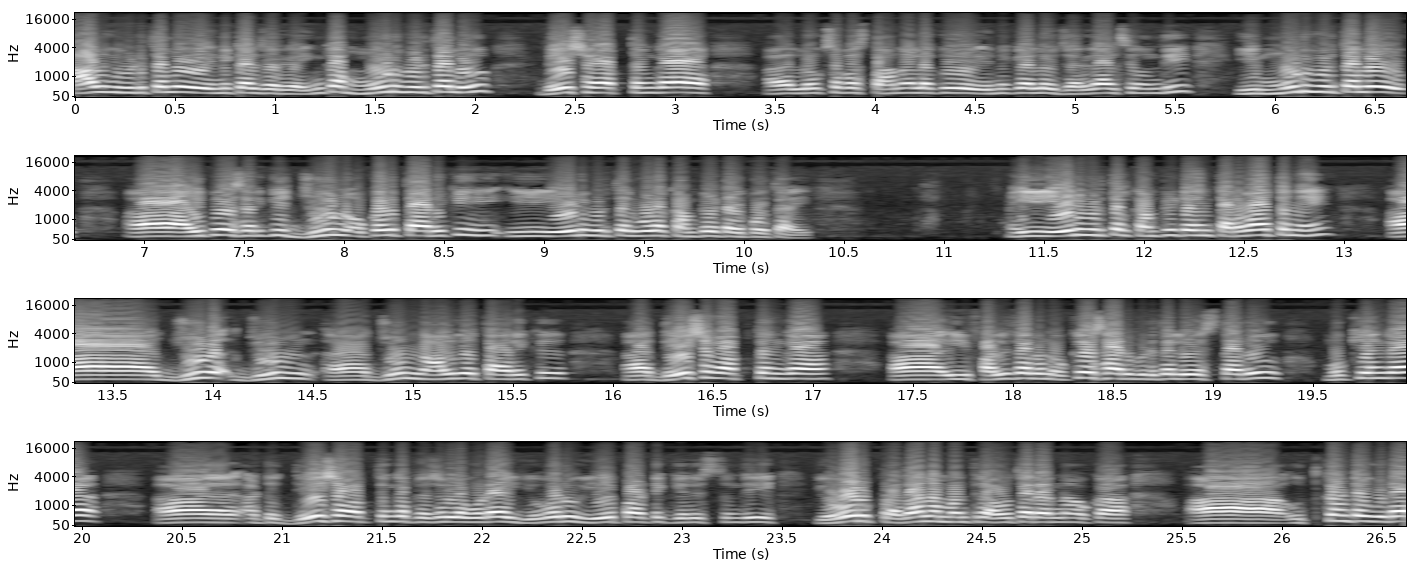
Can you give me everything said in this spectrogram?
నాలుగు విడతలు ఎన్నికలు జరిగాయి. ఇంకా మూడు విడతలు దేశవ్యాప్తంగా లోక్సభ స్థానాలకు ఎన్నికలు జరగాల్సి ఉంది. ఈ మూడు విడతలు అయిపోయేసరికి జూన్ ఒకటి తారీఖు ఈ ఏడు విడతలు కూడా కంప్లీట్ అయిపోతాయి. ఈ ఏడు విడతలు కంప్లీట్ అయిన తర్వాతనే జూన్ జూన్ జూన్ నాలుగో తారీఖు దేశవ్యాప్తంగా ఈ ఫలితాలను ఒకేసారి విడుదల చేస్తారు. ముఖ్యంగా అటు దేశవ్యాప్తంగా ప్రజల్లో కూడా ఎవరు ఏ పార్టీ గెలుస్తుంది ఎవరు ప్రధానమంత్రి అవుతారన్న ఒక ఉత్కంఠ కూడా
